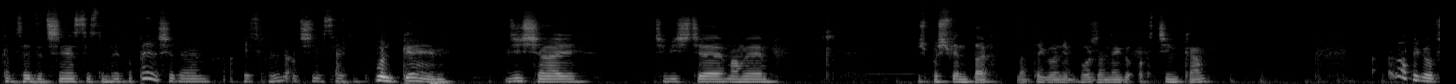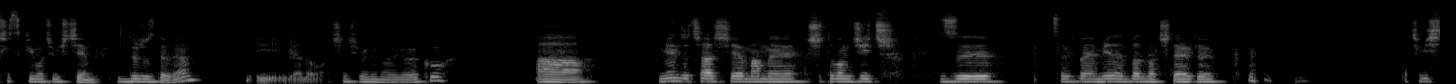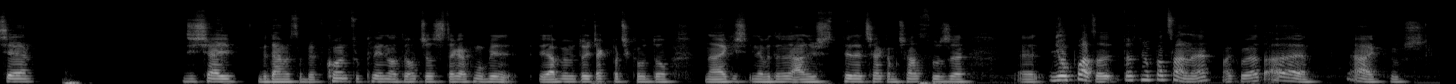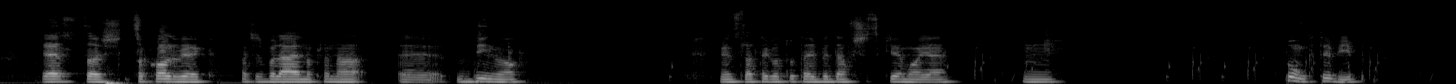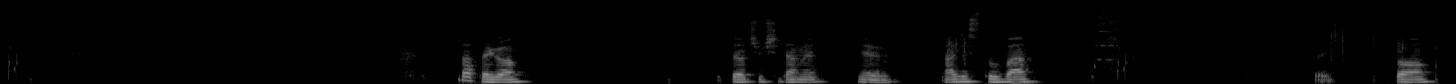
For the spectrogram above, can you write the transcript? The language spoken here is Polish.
Witam serdecznie, z tej strony Papel 7, a to jest kolejny odcinek serii Wolf Game. Dzisiaj oczywiście mamy już po świętach, dlatego nie było żadnego odcinka. Dlatego wszystkim oczywiście dużo zdrowia i wiadomo, szczęśliwego nowego roku. A w międzyczasie mamy szczytową dzicz z serwerem 1, 2, 2, 4. Oczywiście dzisiaj wydamy sobie w końcu klejnoty, chociaż tak jak mówię, ja bym to i tak poczekał do, na jakieś inne wydarzenia, ale już tyle czekam czasu, że e, nie opłaca, to jest nieopłacalne akurat, ale jak już jest coś, cokolwiek, chociaż wolałem na przykład na, e, w Dino, więc dlatego tutaj wydam wszystkie moje mm, punkty VIP. Dlatego tutaj oczywiście damy, nie wiem, na razie stuwa. Tutaj 100.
